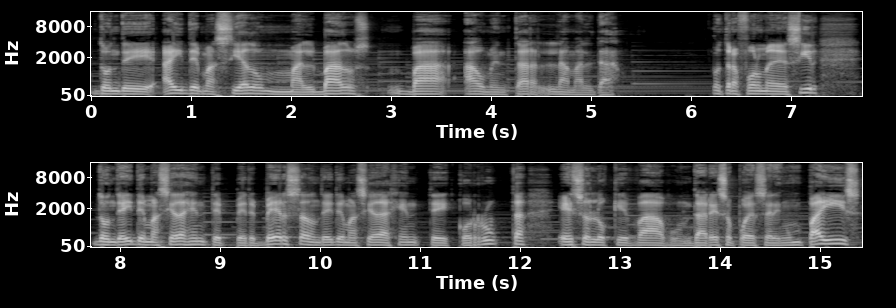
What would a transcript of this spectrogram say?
donde hay demasiados malvados va a aumentar la maldad. Otra forma de decir, donde hay demasiada gente perversa, donde hay demasiada gente corrupta, eso es lo que va a abundar. Eso puede ser en un país,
